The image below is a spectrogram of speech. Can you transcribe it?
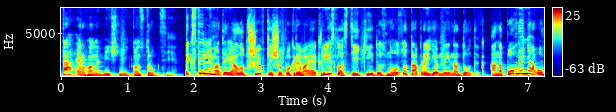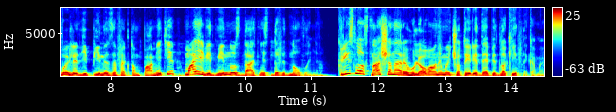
та ергономічній конструкції. Текстильний матеріал обшивки, що покриває крісло, стійкий до зносу та приємний на дотик. А наповнення у вигляді піни з ефектом пам'яті має відмінну здатність до відновлення. Крісло оснащене регульованими 4D підлокітниками,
